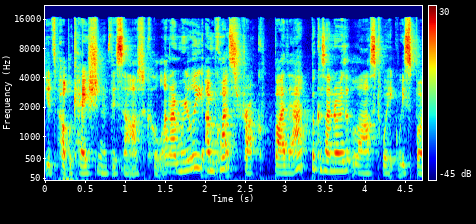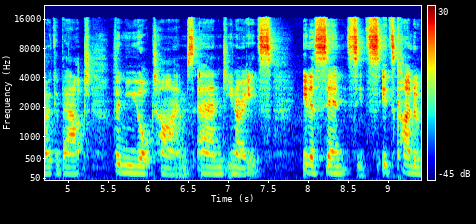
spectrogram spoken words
its publication of this article, and I'm really I'm quite struck by that because I know that last week we spoke about the New York Times and you know it's in a sense, it's it's kind of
